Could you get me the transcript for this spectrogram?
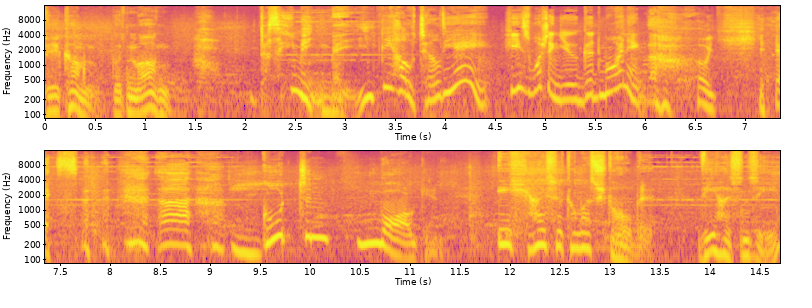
Willkommen. Guten Morgen. Does he mean me? The hotelier. He's wishing you good morning. Oh, yes. uh, guten Morgen. Ich heiße Thomas Strobel. Wie heißen Sie?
